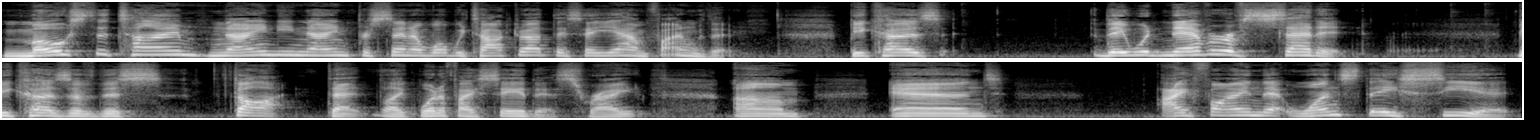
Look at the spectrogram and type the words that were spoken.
most of the time, 99% of what we talked about, they say, yeah, I'm fine with it. Because they would never have said it because of this thought that, like, what if I say this, right? Um, and I find that once they see it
